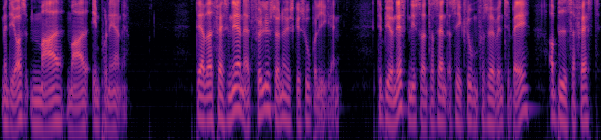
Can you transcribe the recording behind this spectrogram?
Men det er også meget, meget imponerende. Det har været fascinerende at følge Sønderjyske i Superligaen. Det bliver jo næsten lige så interessant at se klubben forsøge at vende tilbage og bide sig fast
